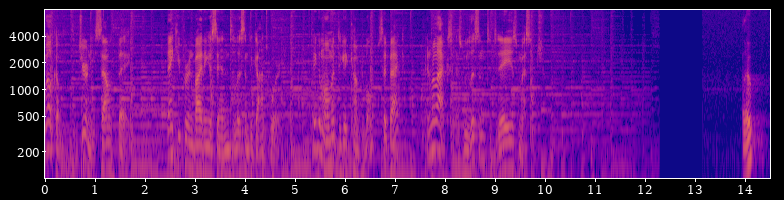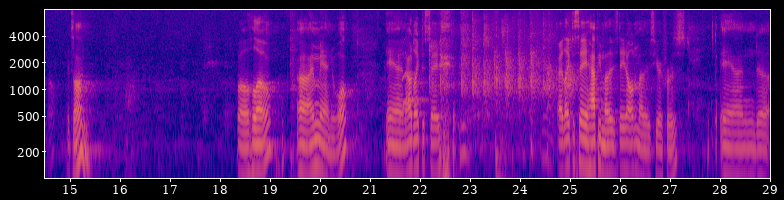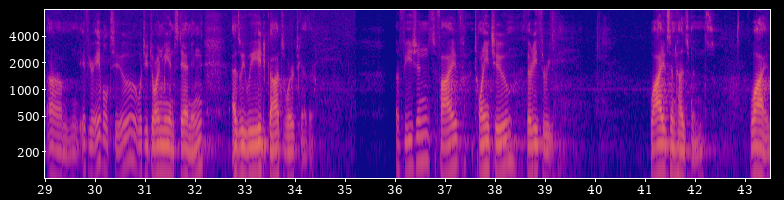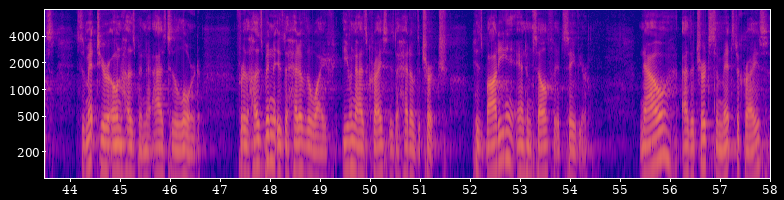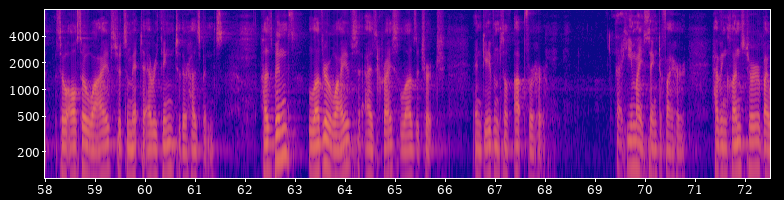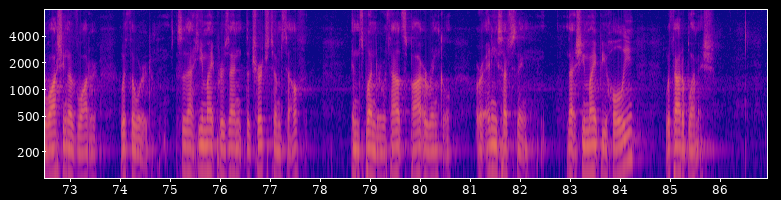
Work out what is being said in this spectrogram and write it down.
Welcome to Journey South Bay. Thank you for inviting us in to listen to God's Word. Take a moment to get comfortable, sit back, and relax as we listen to today's message. Hello? It's on. Well, hello. Uh, I'm Manuel, and I would like to say, I'd like to say Happy Mother's Day to all the mothers here first. And uh, um, if you're able to, would you join me in standing as we read God's Word together? Ephesians 5 22 33. Wives and husbands. Wives, submit to your own husband as to the Lord. For the husband is the head of the wife, even as Christ is the head of the church, his body and himself its Savior. Now, as the church submits to Christ, so also wives should submit to everything to their husbands. Husbands, love your wives as Christ loves the church and gave himself up for her, that he might sanctify her, having cleansed her by washing of water with the word, so that he might present the church to himself in splendor, without spot or wrinkle or any such thing, that she might be holy without a blemish.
